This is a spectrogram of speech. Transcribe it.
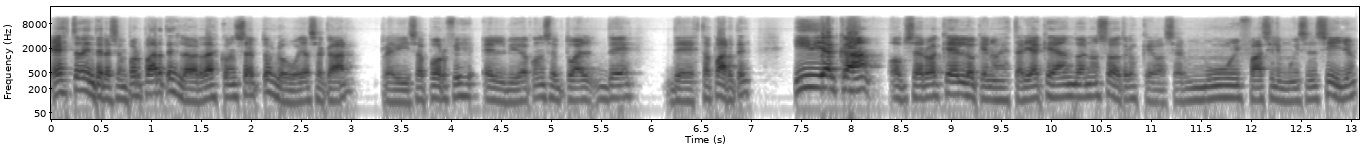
Esto de interacción por partes, la verdad es conceptos, lo voy a sacar. Revisa porfis el video conceptual de, de esta parte. Y de acá, observa que lo que nos estaría quedando a nosotros, que va a ser muy fácil y muy sencillo,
